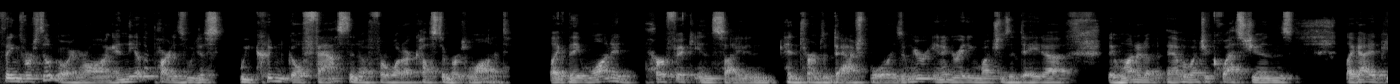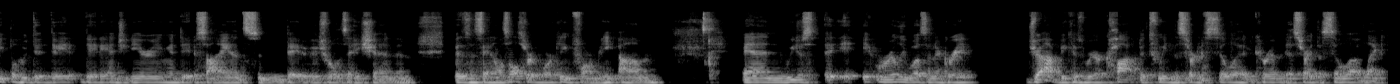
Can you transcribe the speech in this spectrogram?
things were still going wrong. And the other part is we just, we couldn't go fast enough for what our customers want. Like they wanted perfect insight in, in terms of dashboards, and we were integrating much of data. They wanted to have a bunch of questions. Like I had people who did data, data engineering and data science and data visualization and business analysts all sort of working for me. Um, and we just, it, it really wasn't a great job because we were caught between the sort of Scylla and Charybdis, right? The Scylla of like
